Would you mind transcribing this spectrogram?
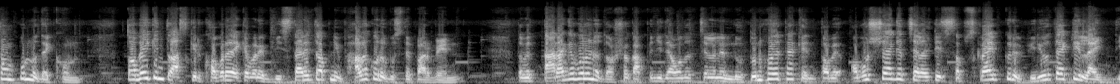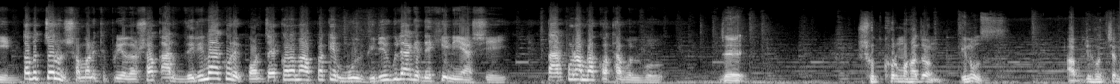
সম্পূর্ণ দেখুন। তবেই কিন্তু আজকের খবরের একেবারে বিস্তারিত আপনি ভালো করে বুঝতে পারবেন। তবে তার আগে বলে দর্শক, আপনি যদি আমাদের চ্যানেলে নতুন হয়ে থাকেন, তবে অবশ্যই আগে চ্যানেলটি সাবস্ক্রাইব করে ভিডিওতে একটি লাইক দিন। তবে চলুন, সম্মানিত প্রিয় দর্শক, আর দেরি না করে পর্যায়ক্রমে আপনাকে মূল ভিডিওগুলো আগে দেখিয়ে নিয়ে আসি। তারপর আমরা কথা বলব। যে সুৎখর মহাজন ইনুস আপনি হচ্ছেন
